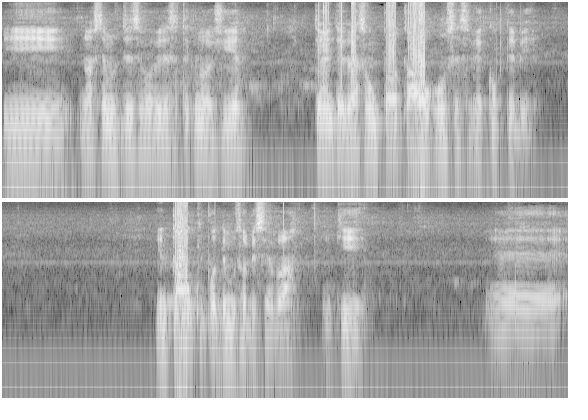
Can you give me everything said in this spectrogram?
e nós temos desenvolvido essa tecnologia tem uma integração total com o CCV CompTB. Então o que podemos observar é que é,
